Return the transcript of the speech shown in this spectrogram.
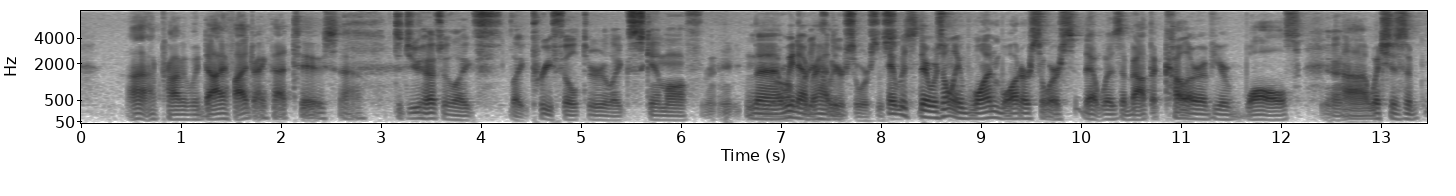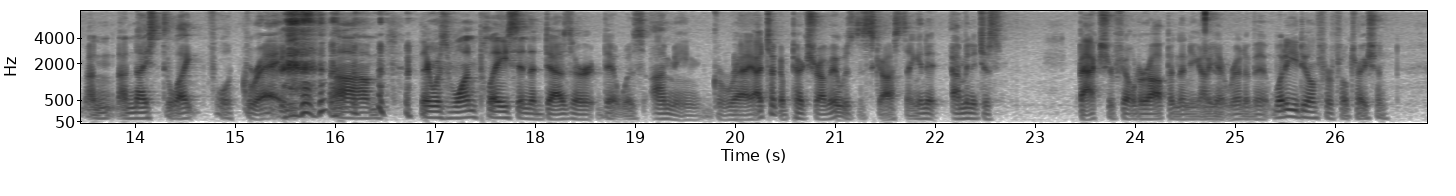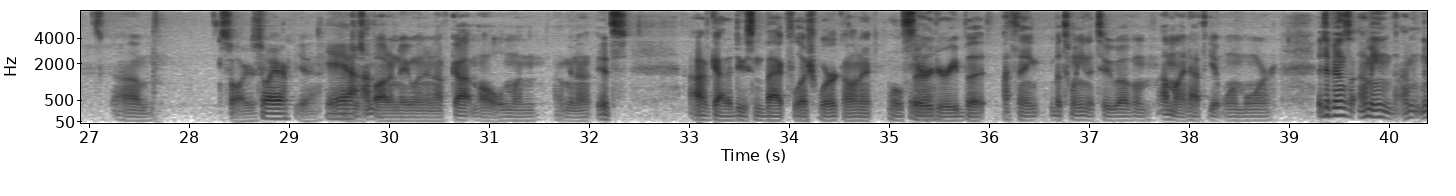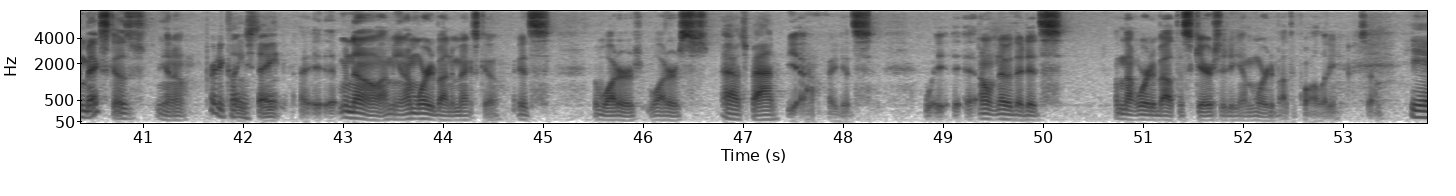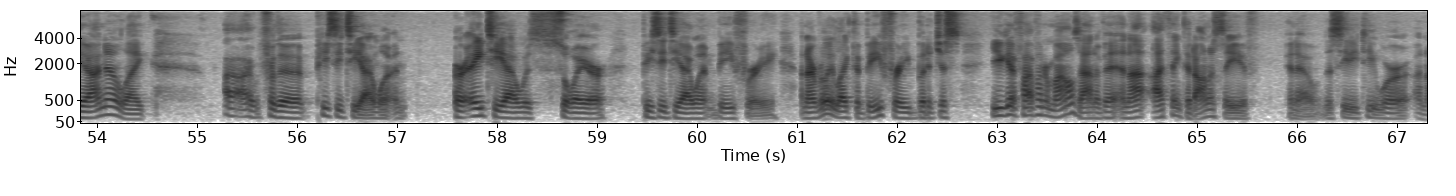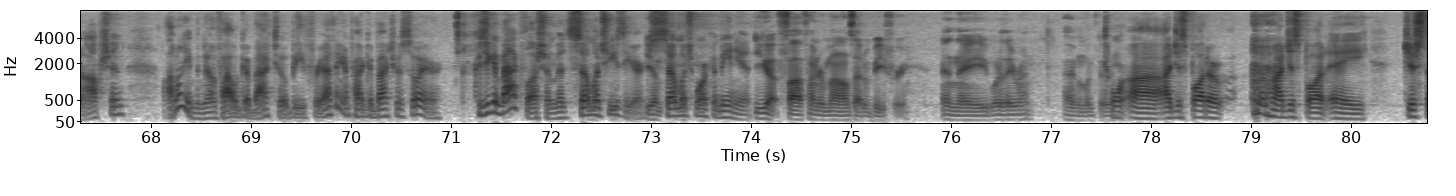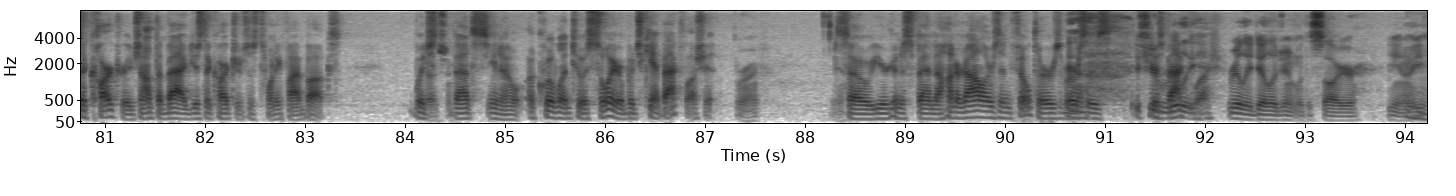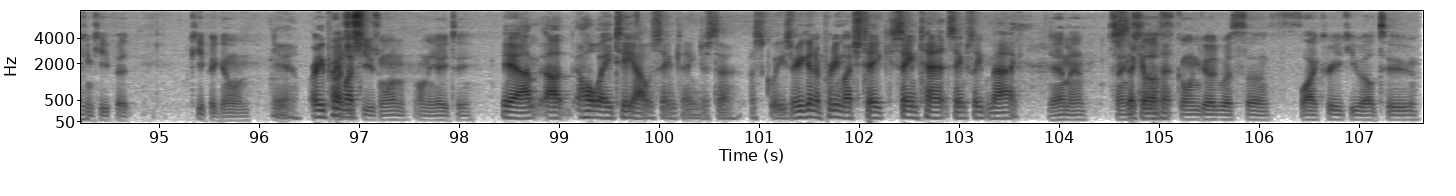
I probably would die if I drank that too. So Did you have to like like pre-filter, like skim off? no, we never had clear to- sources. It was there was only one water source that was about the color of your walls, Yeah. uh, which is a, a, a nice, delightful gray. um, there was one place in the desert that was, I mean, gray. I took a picture of it. It was disgusting, and it, I mean, it just backs your filter up, and then you got to get rid of it. What are you doing for filtration? Sawyer. Sawyer? Yeah. Yeah, I just I'm- bought a new one, and I've got my old one. I'm gonna. It's. I've got to do some back flush work on it, a little surgery, but I think between the two of them, I might have to get one more. It depends. I mean, I'm, New Mexico's, you know, Pretty clean state. I- no, I mean, I'm worried about New Mexico. It's the water. Water's Oh, it's bad. yeah, like it's. I don't know that it's. I'm not worried about the scarcity. I'm worried about the quality. So Yeah, I know. Like, I- for the PCT, I went, or AT, I was Sawyer. PCT, I went BeFree, and I really like the BeFree, but it just you get 500 miles out of it, and I, I think that honestly, if you know the CDT were an option, I don't even know if I would go back to a BeFree. I think I'd probably go back to a Sawyer because you can backflush them. It's so much easier, Yep. so much more convenient. you got 500 miles out of BeFree, and they what do they run? I haven't looked at it. Uh, I just bought a, I just bought a, just the cartridge, not the bag. Just the cartridge was 25 bucks, which Gotcha. that's you know equivalent to a Sawyer, but you can't backflush it. Right. So you're going to spend hundred dollars in filters versus if you're just really backflush. really diligent with the Sawyer, you know Mm-hmm. you can keep it keep it going. Yeah. Are you I pretty much? just used one on the AT. yeah. Uh, whole AT, I was same thing, just a, a squeeze. Are you going to pretty much take same tent, same sleeping bag? Yeah, man, same stuff. Going good with uh, Fly Creek UL2.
